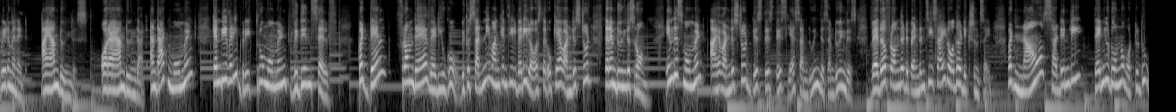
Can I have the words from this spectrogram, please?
wait a minute i am doing this or i am doing that. And that moment can be a very breakthrough moment within self. But then from there where do you go? Because suddenly one can feel very lost that okay i've understood that i'm doing this wrong. In this moment i have understood this this this. Yes i'm doing this i'm doing this. Whether from the dependency side or the addiction side. But now suddenly then you don't know what to do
